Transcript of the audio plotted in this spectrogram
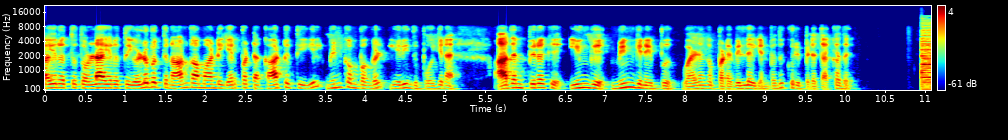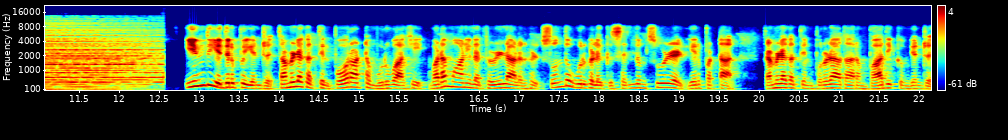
ஆயிரத்து தொள்ளாயிரத்து எழுபத்து நான்காம் ஆண்டு ஏற்பட்ட காட்டுத்தீயில் மின்கம்பங்கள் எரிந்து போயின. அதன் பிறகு இங்கு மின் இணைப்பு வழங்கப்படவில்லை என்பது குறிப்பிடத்தக்கது. இந்தி எதிர்ப்பு என்று தமிழகத்தில் போராட்டம் உருவாகி வடமாநில தொழிலாளர்கள் சொந்த ஊர்களுக்கு செல்லும் சூழல் ஏற்பட்டால் தமிழகத்தின் பொருளாதாரம் பாதிக்கும் என்று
